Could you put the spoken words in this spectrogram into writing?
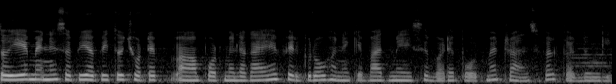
तो ये मैंने सभी अभी तो छोटे पॉट में लगाए हैं, फिर ग्रो होने के बाद मैं इसे बड़े पॉट में ट्रांसफ़र कर दूँगी।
